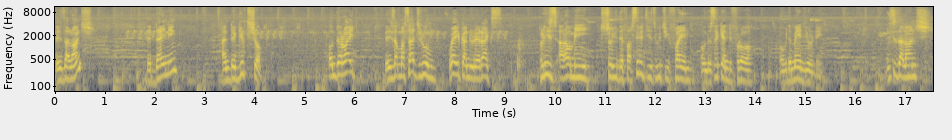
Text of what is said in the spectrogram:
there is a lounge, the dining, and the gift shop. On the right, there is a massage room where you can relax. Please allow me show you the facilities which you find on the second floor of the main building. This is the lounge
